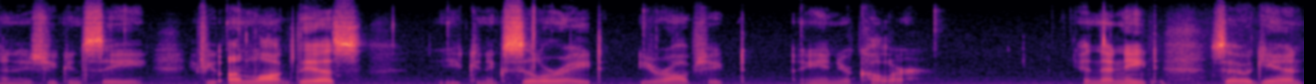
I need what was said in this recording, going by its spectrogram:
And as you can see, if you unlock this, you can accelerate your object and your color. Isn't that neat? So again,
